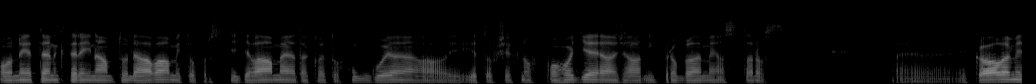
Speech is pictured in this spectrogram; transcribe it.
On je ten, který nám to dává, my to prostě děláme takhle to funguje a je to všechno v pohodě a žádný problémy a starost. E, jako, ale my,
